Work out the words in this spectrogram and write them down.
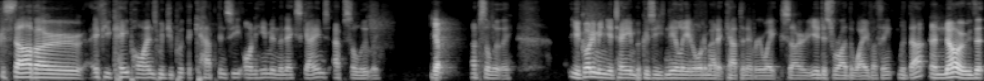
Gustavo, if you keep Hynes, would you put the captaincy on him in the next games? Absolutely. Yep. Absolutely. You got him in your team because he's nearly an automatic captain every week. So you just ride the wave, I think, with that. And know that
